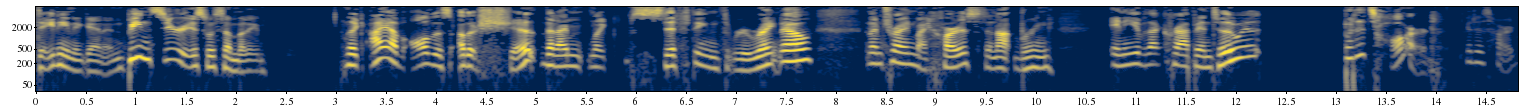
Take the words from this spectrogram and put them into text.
dating again and being serious with somebody. Like, I have all this other shit that I'm like sifting through right now, and I'm trying my hardest to not bring any of that crap into it. But it's hard. It is hard.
